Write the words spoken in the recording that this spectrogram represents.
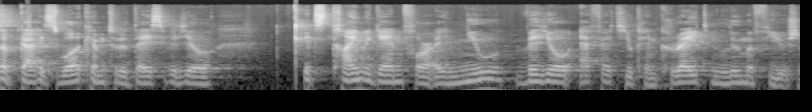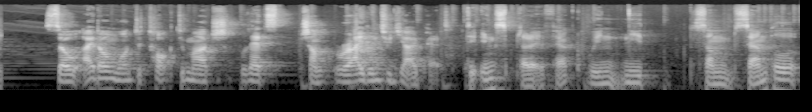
up guys, welcome to today's video. It's time again for a new video effect you can create in LumaFusion. So I don't want to talk too much, let's jump right into the iPad. The ink splatter effect, we need some sample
